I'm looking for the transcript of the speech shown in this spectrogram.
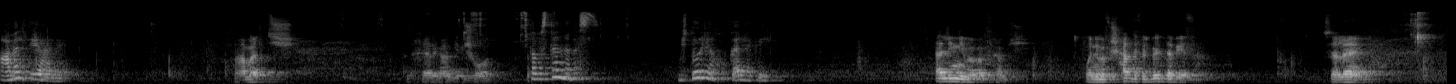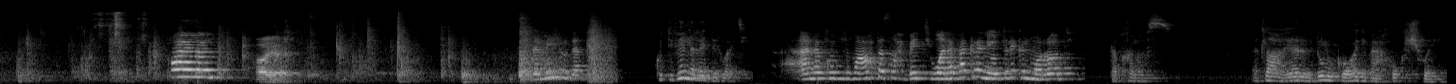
عملت إيه يا علاء؟ ما عملتش. أنا خارج عندي مشوار. طب استنى بس. مش تقول لي أخوك قال لك إيه؟ قال لي اني ما بفهمش وان مفيش حد في البيت ده بيفهم. سلام. هاي آه يا أخي ده ميلو ده. كنت فين لغاية دلوقتي؟ أنا كنت مع واحدة صاحبتي وأنا فاكرة إني قلت لك المرة دي. طب خلاص اطلعي غيري هدومك واقعدي مع أخوك شوية.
